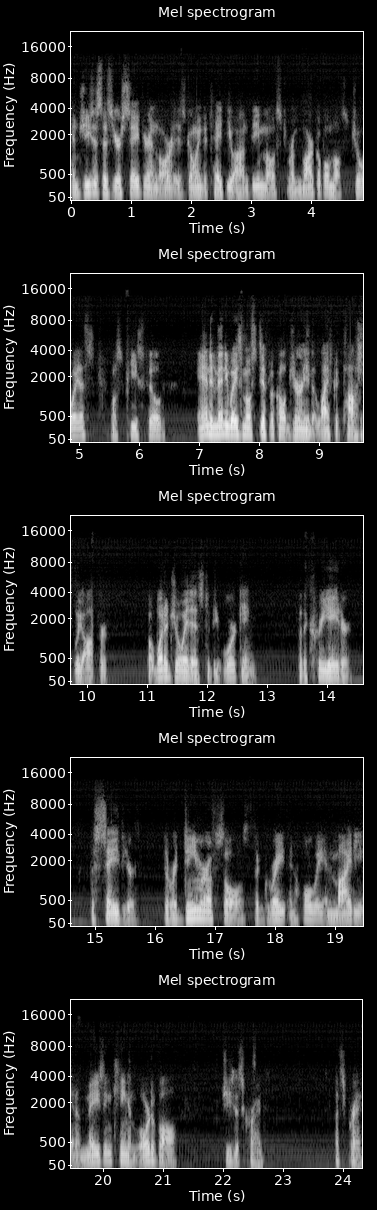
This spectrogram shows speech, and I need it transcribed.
and Jesus as your Savior and Lord is going to take you on the most remarkable, most joyous, most peace-filled, and in many ways most difficult journey that life could possibly offer. But what a joy it is to be working for the Creator, the Savior, the Redeemer of souls, the great and holy and mighty and amazing King and Lord of all, Jesus Christ. Let's pray.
